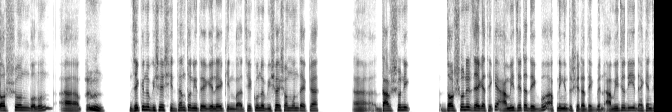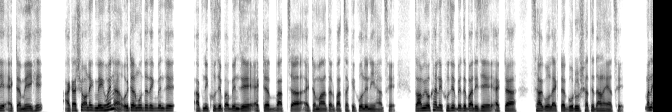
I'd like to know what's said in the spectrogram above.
দর্শন বলুন আ যেকোনো বিষয়ে সিদ্ধান্ত নিতে গেলে কিংবা যেকোনো বিষয় সম্বন্ধে একটা দার্শনিক দর্শনের জায়গা থেকে আমি যেটা দেখব আপনি কিন্তু সেটা দেখবেন। আমি যদি দেখেন যে একটা মেঘে আকাশে অনেক মেঘ হয় না? ওইটার মধ্যে দেখবেন যে আপনি খুঁজে পাবেন যে একটা বাচ্চা, একটা মা তার বাচ্চাকে কোলে নিয়ে আছে। তো আমি ওখানে খুঁজে পেতে পারি যে একটা ছাগল একটা গরুর সাথে দাঁড়ায় আছে। মানে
